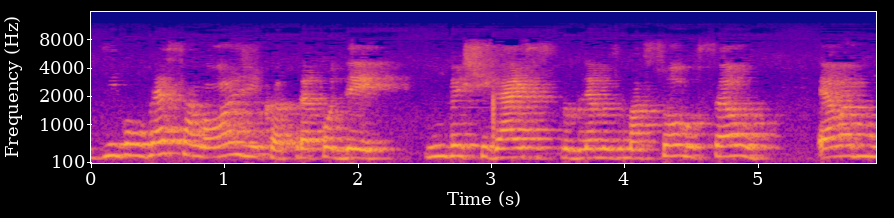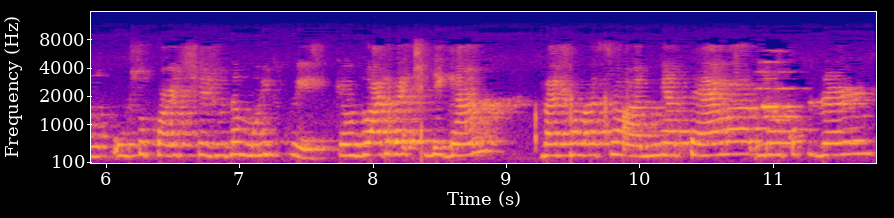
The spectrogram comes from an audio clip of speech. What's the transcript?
desenvolver essa lógica para poder investigar esses problemas, uma solução, ela, o suporte te ajuda muito com isso, porque o usuário vai te ligar, vai falar assim, ó, minha tela, meu computador,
